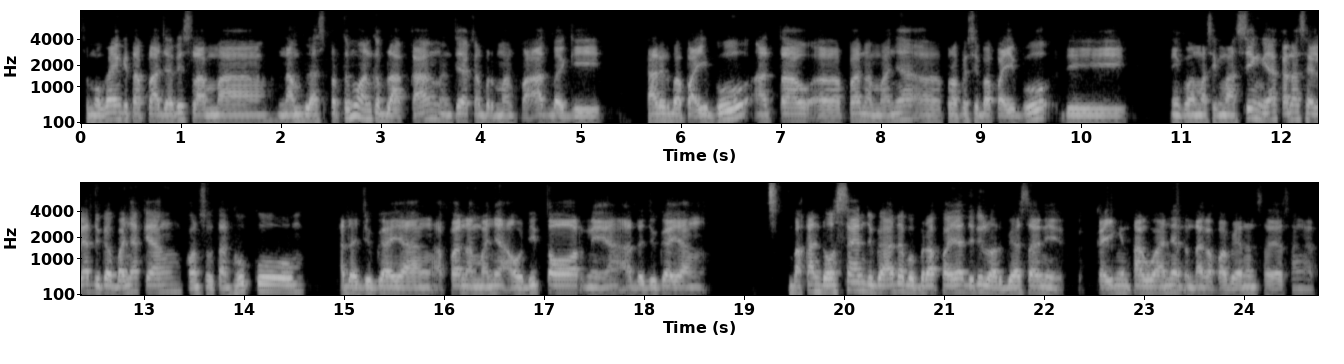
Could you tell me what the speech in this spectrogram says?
Semoga yang kita pelajari selama 16 pertemuan ke belakang nanti akan bermanfaat bagi karir Bapak Ibu atau eh, apa namanya eh, profesi Bapak Ibu di lingkungan masing-masing ya karena saya lihat juga banyak yang konsultan hukum, ada juga yang apa namanya auditor nih ya, ada juga yang bahkan dosen juga ada beberapa ya. Jadi luar biasa nih keingin tahuannya tentang kepabeanan saya sangat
